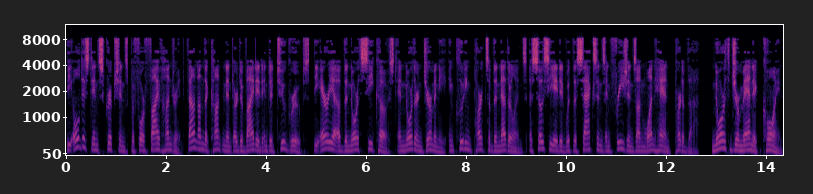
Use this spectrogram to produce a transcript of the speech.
The oldest inscriptions before 500 found on the continent are divided into two groups, the area of the North Sea coast and northern Germany including parts of the Netherlands associated with the Saxons and Frisians on one hand part of the North Germanic coin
